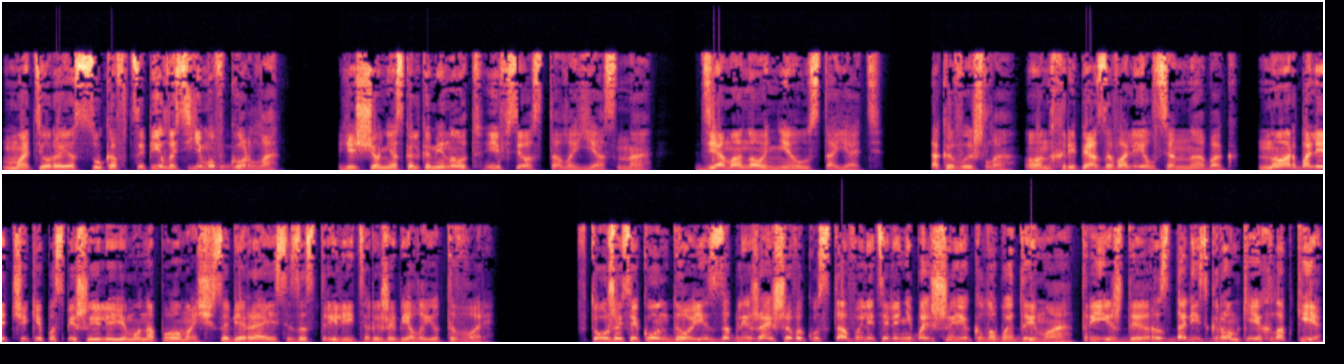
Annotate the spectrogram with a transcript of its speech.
Матерая сука вцепилась ему в горло. Еще несколько минут, и все стало ясно. Демону не устоять. Так и вышло, он хрипя завалился на бок, но арбалетчики поспешили ему на помощь, собираясь застрелить рыжебелую тварь. В ту же секунду из-за ближайшего куста вылетели небольшие клубы дыма, трижды раздались громкие хлопки,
